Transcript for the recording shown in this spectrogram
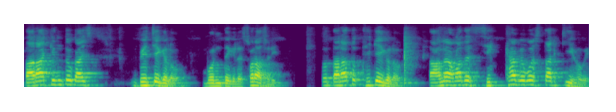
তারা কিন্তু কাজ বেঁচে গেল বলতে গেলে সরাসরি। তো তারা তো থেকে গেল, তাহলে আমাদের শিক্ষা ব্যবস্থার কি হবে?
